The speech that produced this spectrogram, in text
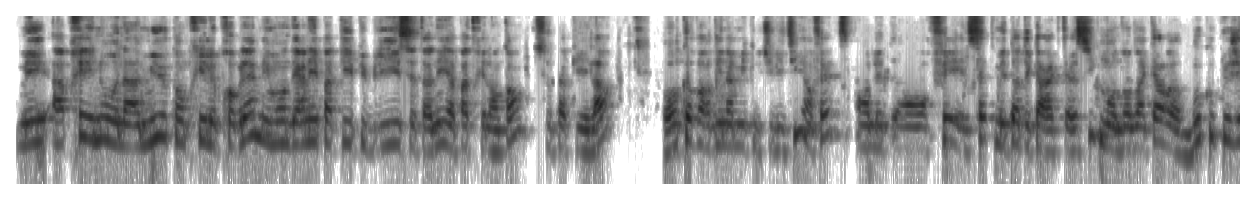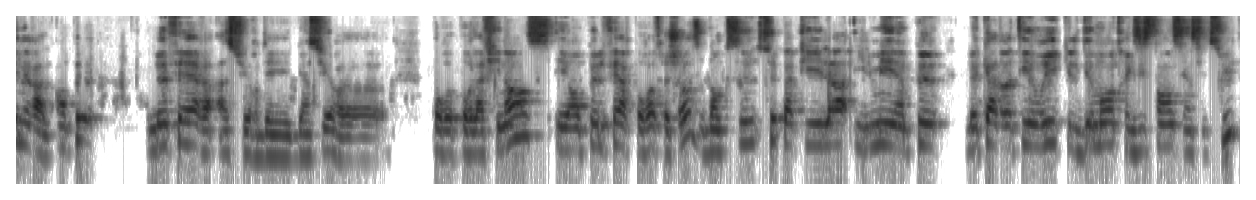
mais après, nous, on a mieux compris le problème. Et mon dernier papier publié cette année, il n'y a pas très longtemps, ce papier-là, Recover Dynamic Utility, en fait, on, on, fait cette méthode de caractéristiques dans un cadre beaucoup plus général. On peut le faire sur des, bien sûr, euh, pour, pour la finance, et on peut le faire pour autre chose. Donc, ce, ce papier-là, il met un peu le cadre théorique, il démontre existence et ainsi de suite.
